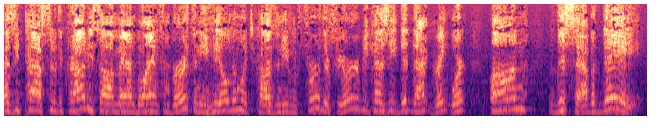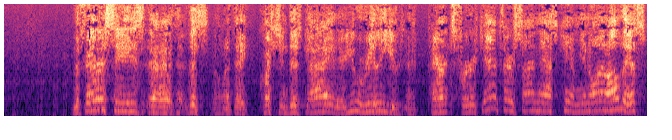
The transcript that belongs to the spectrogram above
As he passed through the crowd, he saw a man blind from birth, and he healed him, which caused an even further furor because he did that great work on the Sabbath day. The Pharisees, uh, this, they questioned this guy, are you really you, parents first? Yeah, it's our son. Ask him, you know, and all this.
